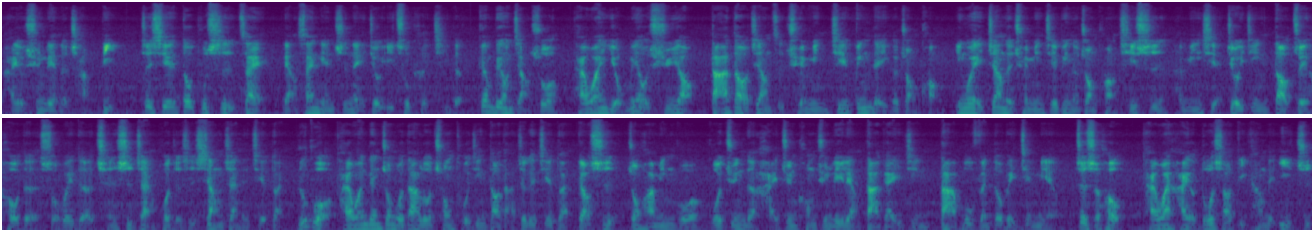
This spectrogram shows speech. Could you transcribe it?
还有训练的场地。这些都不是在两三年之内就一触可及的，更不用讲说台湾有没有需要达到这样子全民皆兵的一个状况。因为这样的全民皆兵的状况，其实很明显就已经到最后的所谓的城市战或者是巷战的阶段。如果台湾跟中国大陆冲突已经到达这个阶段，表示中华民国国军的海军、空军力量大概已经大部分都被歼灭了。这时候，台湾还有多少抵抗的意志？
